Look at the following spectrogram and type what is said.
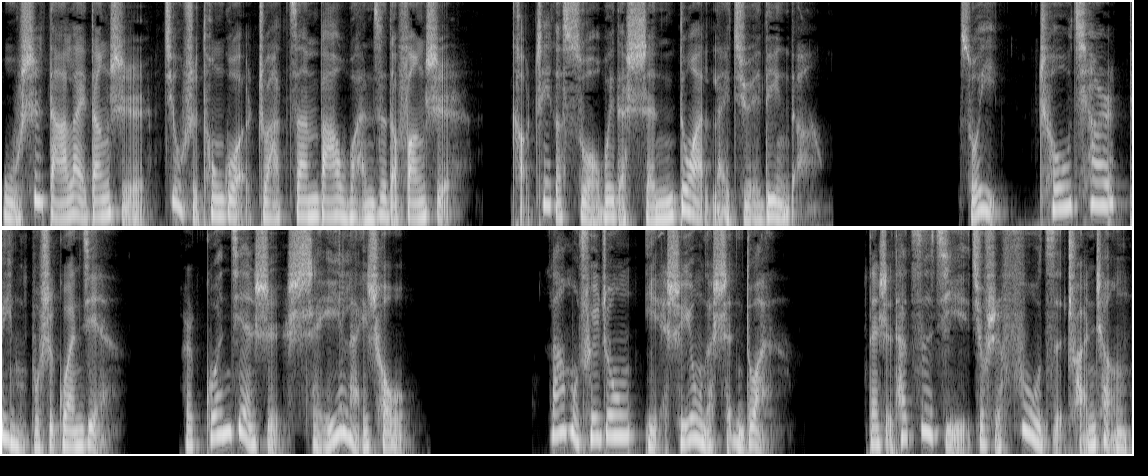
五世达赖当时就是通过抓糌粑丸子的方式，靠这个所谓的神断来决定的。所以抽签儿并不是关键，而关键是谁来抽。拉木吹钟也是用的神断，但是他自己就是父子传承，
